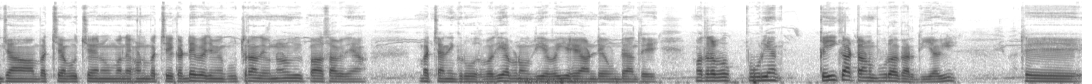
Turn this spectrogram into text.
ਜਾਂ ਬੱਚਿਆਂ ਬੁੱਚਿਆਂ ਨੂੰ ਮਤਲਬ ਹੁਣ ਬੱਚੇ ਕੱਢੇ ਵੇ ਜਿਵੇਂ ਕਬੂਤਰਾਂ ਦੇ, ਉਹਨਾਂ ਨੂੰ ਵੀ ਪਾ ਸਕਦੇ ਆ। ਬੱਚਿਆਂ ਦੀ ਗਰੋਥ ਵਧੀਆ ਬਣਾਉਂਦੀ ਆ ਬਈ ਇਹ ਆਂਡੇ ਉਂਡਿਆਂ ਤੇ। ਮਤਲਬ ਪੂਰੀਆਂ ਕਈ ਘਾਟਾਂ ਨੂੰ ਪੂਰਾ ਕਰਦੀ ਹੈਗੀ ਤੇ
